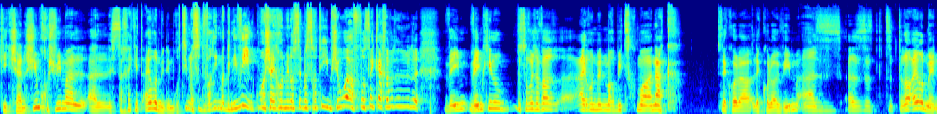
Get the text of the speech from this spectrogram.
כי כשאנשים חושבים על, על לשחק את איירון מן הם רוצים לעשות דברים מגניבים כמו שאיירון מן עושה בסרטים שהוא עף עושה ככה וזה וזה ואם, ואם כאילו בסופו של דבר איירון מן מרביץ כמו ענק לכל, ה, לכל האויבים אז, אז אתה לא איירון מן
